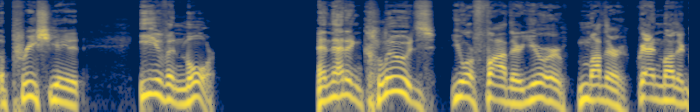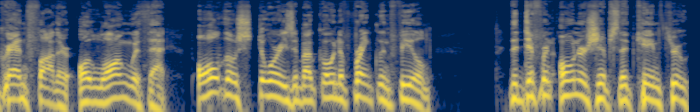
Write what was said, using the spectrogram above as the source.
appreciate it even more. And that includes your father, your mother, grandmother, grandfather, along with that. All those stories about going to Franklin Field, the different ownerships that came through,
